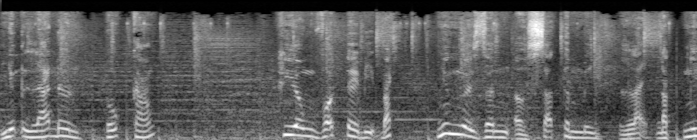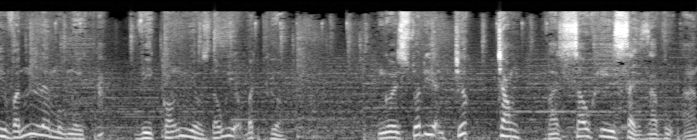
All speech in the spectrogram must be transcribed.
Những lá đơn tố cáo Khi ông Võ Tê bị bắt, những người dân ở xã Tân Minh lại đặt nghi vấn lên một người khác vì có nhiều dấu hiệu bất thường. Người xuất hiện trước, trong và sau khi xảy ra vụ án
